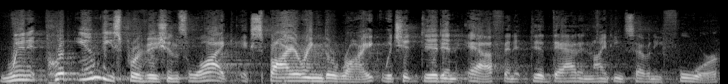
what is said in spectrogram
when it put in these provisions like expiring the right, which it did in F, and it did that in 1974,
